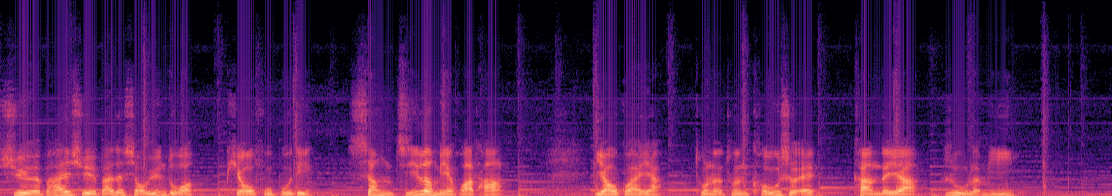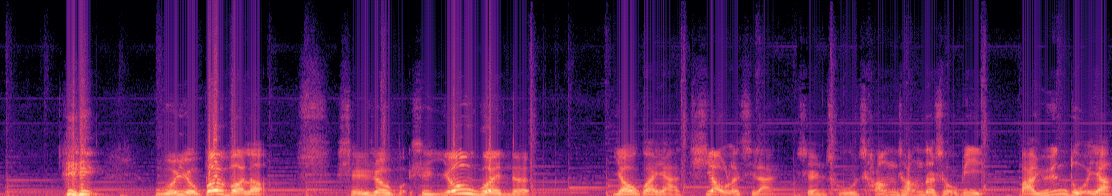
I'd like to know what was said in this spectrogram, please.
雪白雪白的小云朵漂浮不定，像极了棉花糖。妖怪呀，吞了吞口水，看得呀入了迷。嘿嘿，我有办法了。谁让我是妖怪呢？妖怪呀，跳了起来，伸出长长的手臂，把云朵呀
